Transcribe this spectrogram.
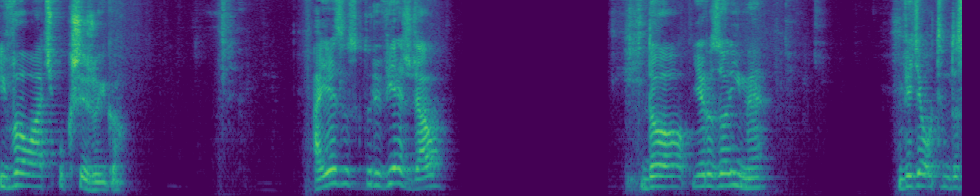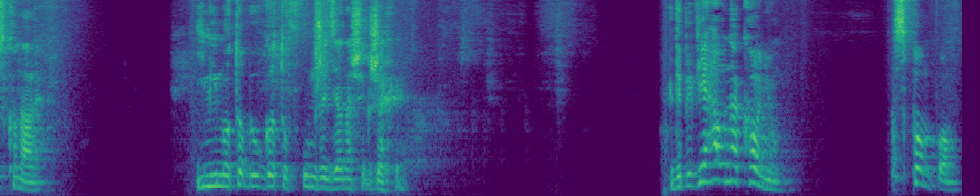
i wołać: Ukrzyżuj go. A Jezus, który wjeżdżał do Jerozolimy, wiedział o tym doskonale. I mimo to był gotów umrzeć za nasze grzechy. Gdyby wjechał na koniu z pompą,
